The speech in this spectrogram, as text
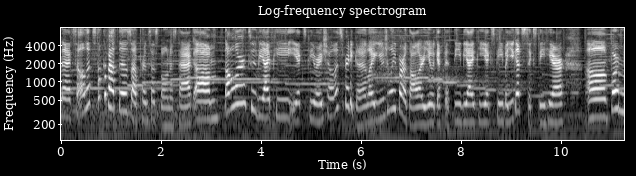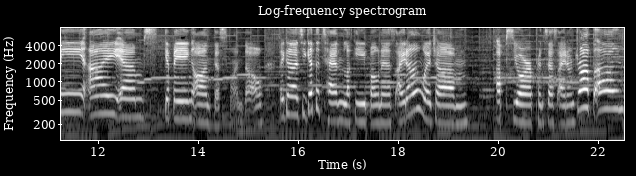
next, uh, let's talk about this uh, Princess Bonus Pack. Um, dollar to VIP EXP ratio, is pretty good. Like usually for a dollar you would get 50 VIP EXP, but you get 60 here. Um, for me, I am skipping on this one though because you get the 10 lucky bonus item, which um, ups your princess item drop. Um,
